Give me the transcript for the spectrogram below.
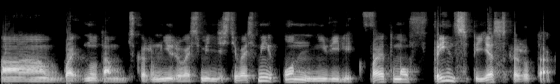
а, ну, там, скажем, ниже 88, он невелик. Поэтому, в принципе, я скажу так.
